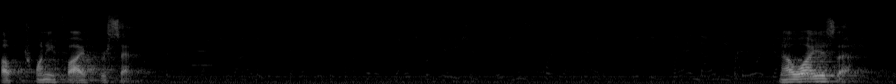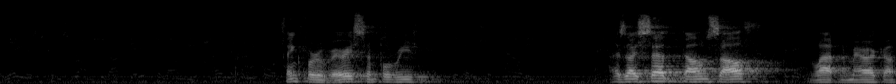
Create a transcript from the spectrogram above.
of 25%. Now, why is that? Think for a very simple reason. As I said, down south in Latin America,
